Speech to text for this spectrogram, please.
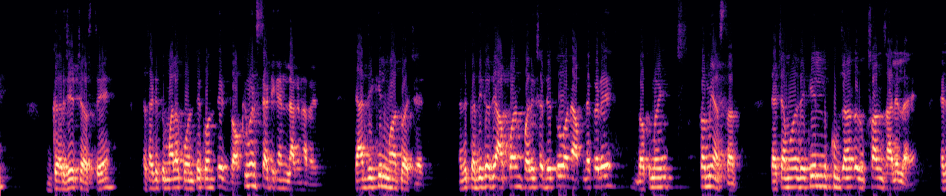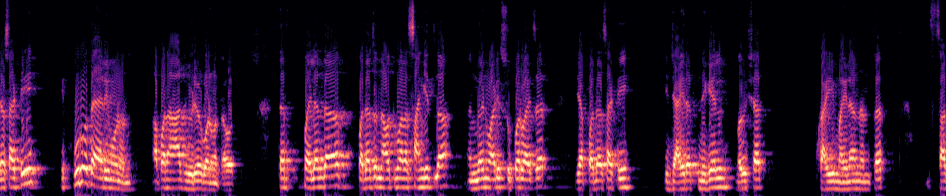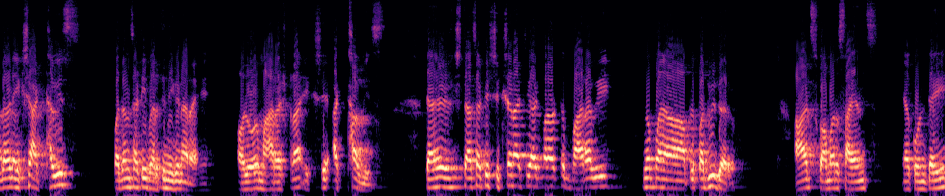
गरजेची असते. त्यासाठी तुम्हाला कोणते कोणते डॉक्युमेंट्स त्या ठिकाणी लागणार आहेत त्या देखील महत्त्वाचे आहेत. कधी कधी आपण परीक्षा देतो आणि आपल्याकडे डॉक्युमेंट्स कमी असतात. त्याच्यामुळे देखील खूप जणांचं नुकसान झालेलं आहे. त्याच्यासाठी एक पूर्वतयारी म्हणून आपण आज व्हिडिओ बनवत आहोत. तर पहिल्यांदा पदाचं नाव तुम्हाला सांगितलं अंगणवाडी सुपरवायझर या पदासाठी ही जाहिरात निघेल भविष्यात काही महिन्यानंतर. साधारण एकशे अठ्ठावीस पदांसाठी भरती निघणार आहे. ऑल ओव्हर महाराष्ट्र एकशे अठ्ठावीस. त्या त्यासाठी शिक्षणाची अट मला वाटतं बारावी किंवा आपलं पदवीधर आर्ट्स कॉमर्स सायन्स या कोणत्याही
